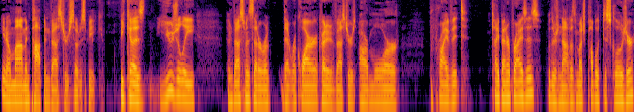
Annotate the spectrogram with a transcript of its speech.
you know, mom and pop investors, so to speak, because usually investments that are that require accredited investors are more private type enterprises where there's not as much public disclosure.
